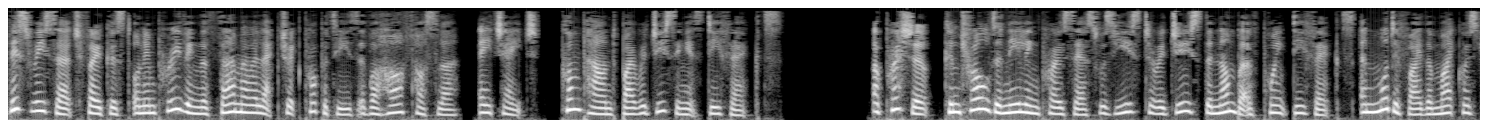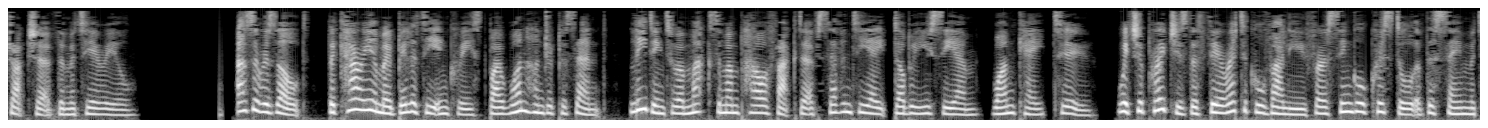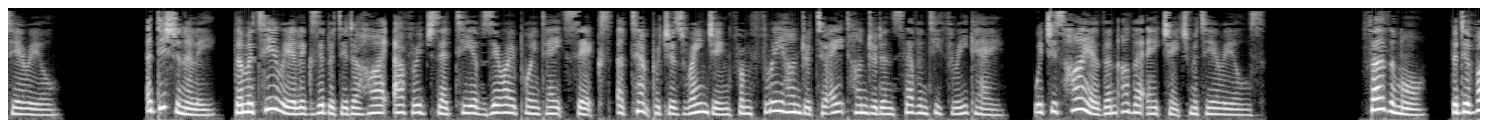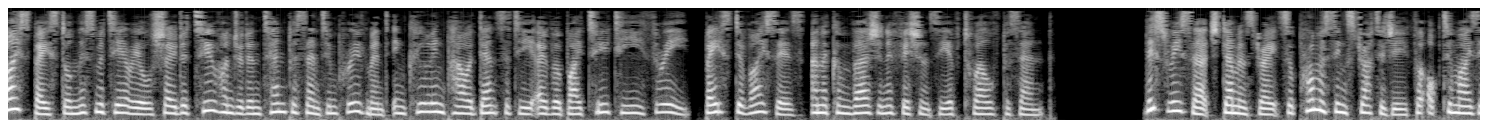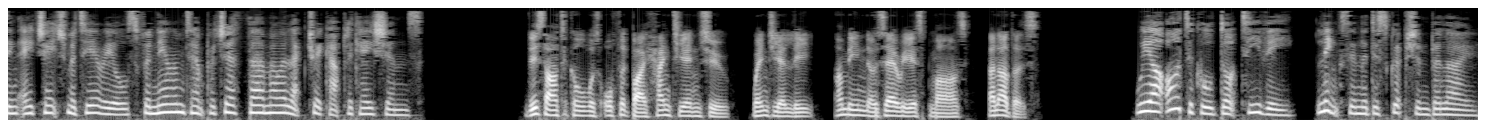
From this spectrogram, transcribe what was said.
This research focused on improving the thermoelectric properties of a half Heusler, HH, compound by reducing its defects. A pressure-controlled annealing process was used to reduce the number of point defects and modify the microstructure of the material. As a result, the carrier mobility increased by 100%, leading to a maximum power factor of 78 WCM, 1K, 2 which approaches the theoretical value for a single crystal of the same material. Additionally, the material exhibited a high average ZT of 0.86 at temperatures ranging from 300 to 873 K, which is higher than other HH materials. Furthermore, the device based on this material showed a 210% improvement in cooling power density over Bi2Te3 based devices and a conversion efficiency of 12%. This research demonstrates a promising strategy for optimizing HH materials for near-room temperature thermoelectric applications. This article was authored by Hangtian Zhu, Wenjie Li, Amin Nozariasbmarz, and others. We are RTCL.TV, links in the description below.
